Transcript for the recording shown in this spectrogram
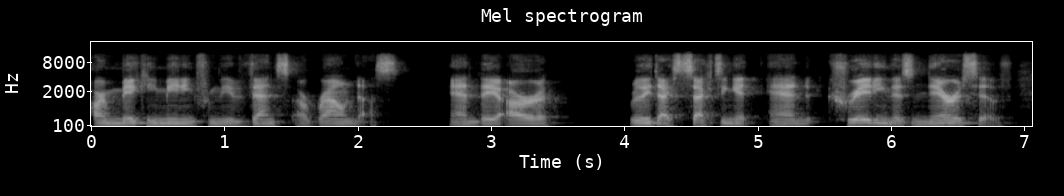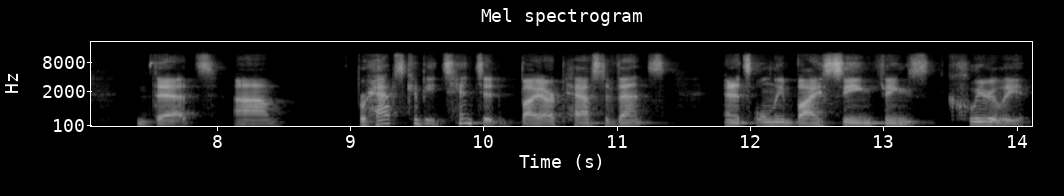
are making meaning from the events around us. And they are really dissecting it and creating this narrative that um, perhaps can be tinted by our past events. And it's only by seeing things clearly,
